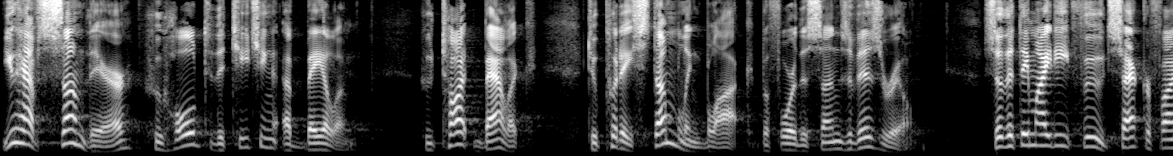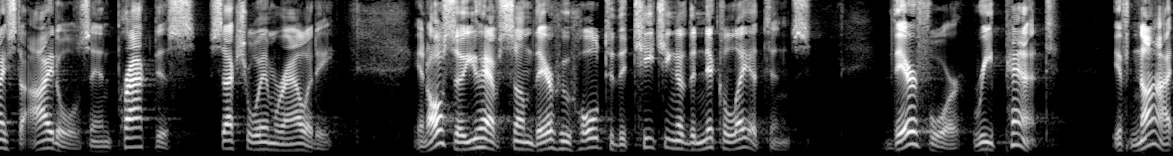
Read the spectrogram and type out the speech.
You have some there who hold to the teaching of Balaam, who taught Balak to put a stumbling block before the sons of Israel so that they might eat food sacrificed to idols and practice sexual immorality. And also, you have some there who hold to the teaching of the Nicolaitans. Therefore, repent. If not,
